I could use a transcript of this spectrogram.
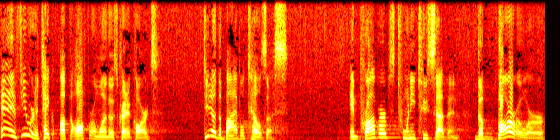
And if you were to take up the offer on one of those credit cards, do you know the Bible tells us in Proverbs 22 7, the borrower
